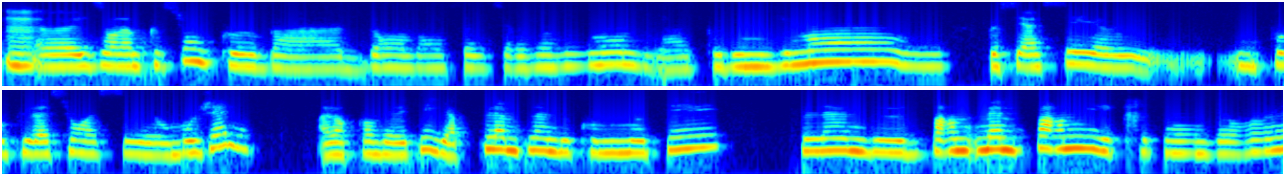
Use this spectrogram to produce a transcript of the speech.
Mm. Euh, ils ont l'impression que bah, dans, dans ces, ces, régions du monde, il y a que des musulmans, ou que c'est assez euh, une population assez homogène, alors qu'en vérité, il y a plein plein de communautés, plein de même parmi les chrétiens d'Orient,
